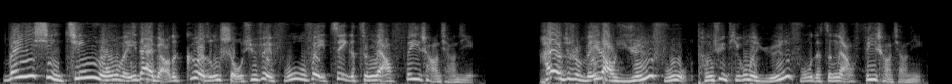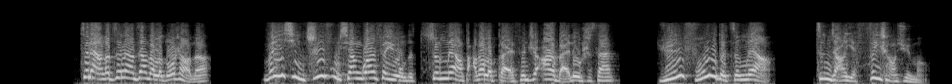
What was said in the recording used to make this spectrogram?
微信金融为代表的各种手续费、服务费，这个增量非常强劲。还有就是围绕云服务，腾讯提供的云服务的增量非常强劲。这两个增量占到了多少呢？微信支付相关费用的增量达到了百分之二百六十三，云服务的增量增长也非常迅猛。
